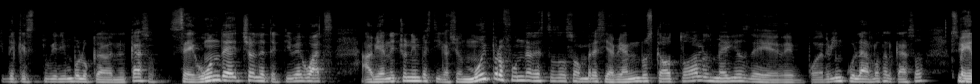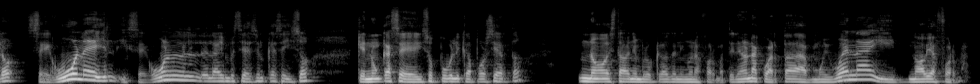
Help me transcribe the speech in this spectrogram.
de que estuviera involucrado en el caso. Según, de hecho, el detective Watts, habían hecho una investigación muy profunda de estos dos hombres y habían buscado todos los medios de, de poder vincularlos al caso, Sí. pero según él y según la investigación que se hizo, que nunca se hizo pública, por cierto, no estaban involucrados de ninguna forma. Tenían una coartada muy buena y no había forma.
